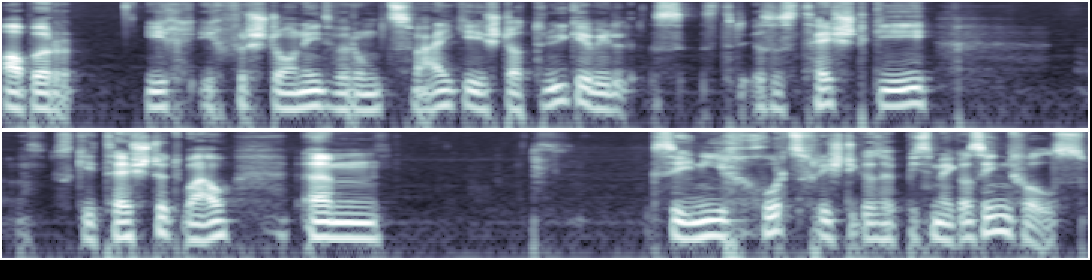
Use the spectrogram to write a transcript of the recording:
Aber ich, ich verstehe nicht, warum 2G statt 3G, weil das, also das Test-G, es gibt testet, wow, ähm, sehe ich kurzfristig als etwas mega Sinnvolles.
